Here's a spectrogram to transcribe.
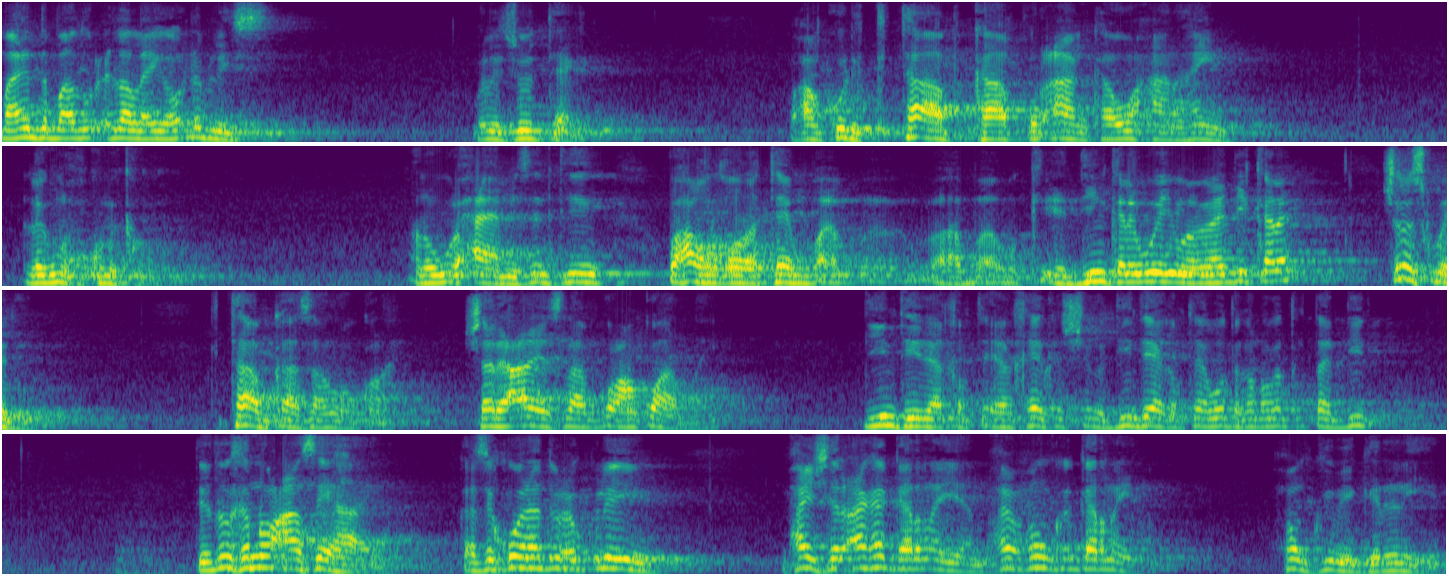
Maalin dambe aduu cidla layga oo dhablaysi wala soo taagay waxaan ku ihi kitaabka qur'aanka waxaan ahayn laguma xukumi karo. Anugu waxaa aaminsantihiin waxaa qorqorateen diin kale weyn waa maadi kale. Shaqo iskuma lehin kitaabkaasaan u ogolay. Shareecada islaamka waxaan ku hadlay. Diinteydaa qabtay aan khayr ka sheego diinteyda qabtay aan waddanka nooga tagtaan diin dee dadka noocaasay ahaayeen. Markaase kuwan hadda waxay ku leeyihiin maxay shareeco ka garanayaan? Maxay xukun ka garanayaan? Xukunkii bay garanayeen.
